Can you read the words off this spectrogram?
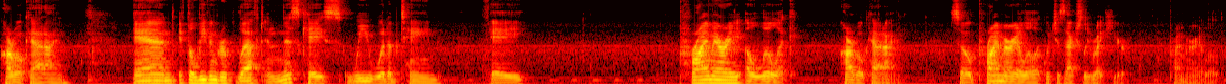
carbocation. And if the leaving group left in this case, we would obtain a primary allylic carbocation. So primary allylic, which is actually right here, primary allylic.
